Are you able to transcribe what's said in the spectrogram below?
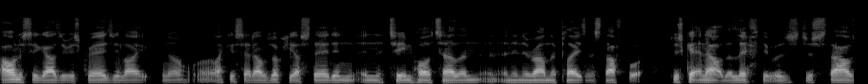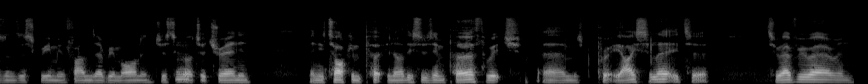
honestly, guys, it was crazy. Like you know, like I said, I was lucky I stayed in, in the team hotel and, and in around the players and stuff. But just getting out of the lift, it was just thousands of screaming fans every morning just to mm. go to training. And you're talking, you know, this was in Perth, which um, is pretty isolated to to everywhere. And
